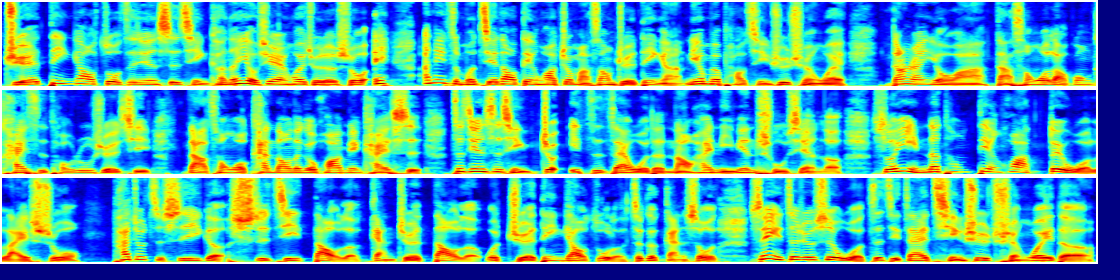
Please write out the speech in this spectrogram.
决定要做这件事情，可能有些人会觉得说：“哎，啊，你怎么接到电话就马上决定啊？你有没有跑情绪权威？”当然有啊！打从我老公开始投入学习，打从我看到那个画面开始，这件事情就一直在我的脑海里面出现了。所以那通电话对我来说。它就只是一个时机到了，感觉到了，我决定要做了这个感受，所以这就是我自己在情绪权威的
